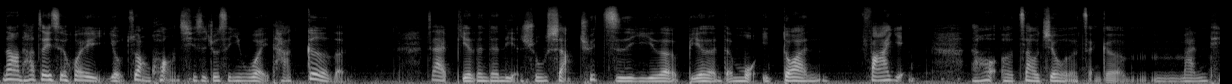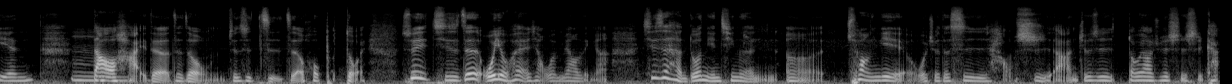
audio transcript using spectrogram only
那他这一次会有状况，其实就是。因为他个人在别人的脸书上去质疑了别人的某一段发言，然后而造就了整个瞒天到海的这种就是指责或不对，所以其实这我也会很想问妙玲啊，其实很多年轻人呃创业，我觉得是好事啊，就是都要去试试看。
